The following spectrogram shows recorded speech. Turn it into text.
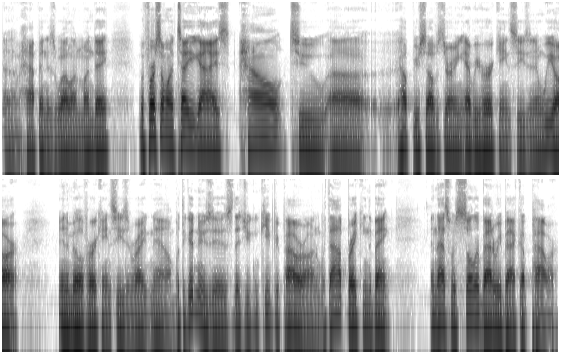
uh, happen as well on Monday. But first, I want to tell you guys how to uh, help yourselves during every hurricane season, and we are in the middle of hurricane season right now. But the good news is that you can keep your power on without breaking the bank, and that's with solar battery backup power.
